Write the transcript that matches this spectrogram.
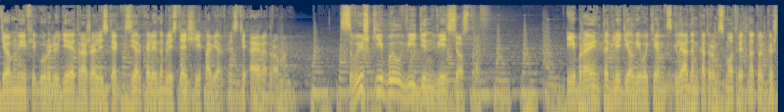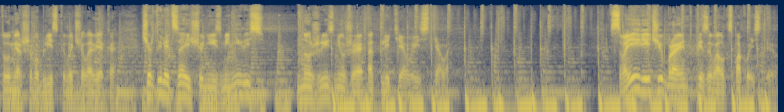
Темные фигуры людей отражались, как в зеркале, на блестящей поверхности аэродрома. С вышки был виден весь остров. И Брайант оглядел его тем взглядом, которым смотрят на только что умершего близкого человека. Черты лица еще не изменились, но жизнь уже отлетела из тела. В своей речи Брайант призывал к спокойствию.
